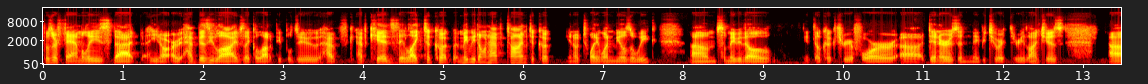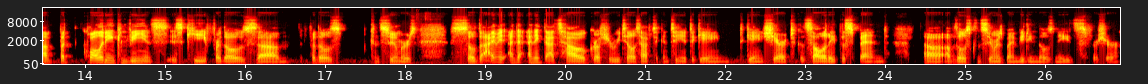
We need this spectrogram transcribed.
those are families that you know are, have busy lives, like a lot of people do. Have have kids, they like to cook, but maybe don't have time to cook, you know, 21 meals a week. Um, so maybe they'll they'll cook three or four uh, dinners and maybe two or three lunches. Uh, but quality and convenience is key for those um, for those consumers. So I mean, I, th- I, think that's how grocery retailers have to continue to gain to gain share to consolidate the spend uh, of those consumers by meeting those needs for sure.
